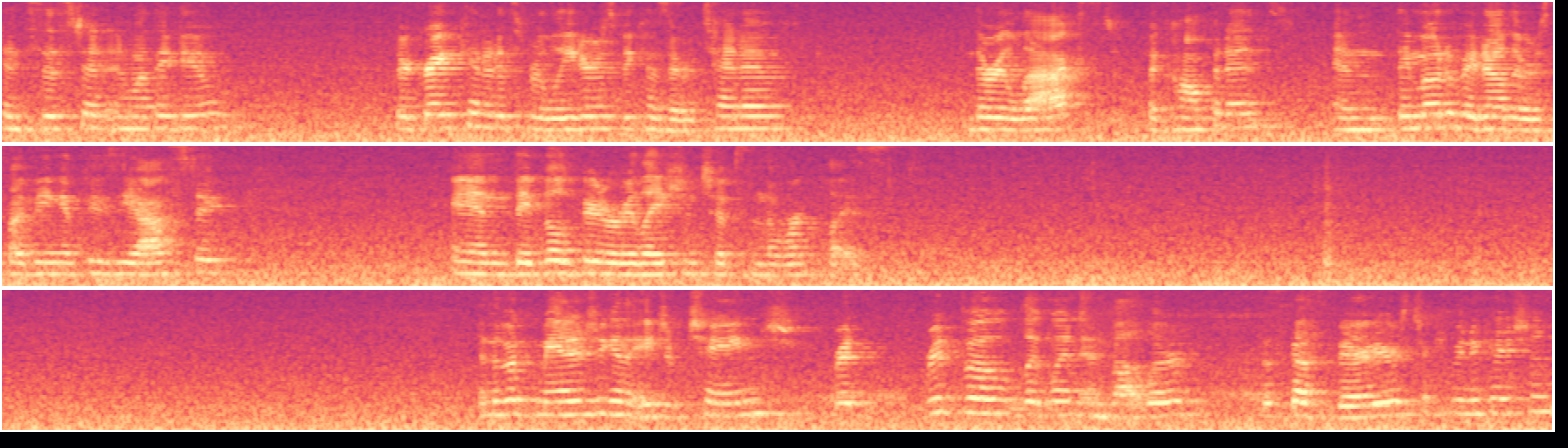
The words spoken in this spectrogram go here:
consistent in what they do. They're great candidates for leaders because they're attentive, they're relaxed, but confident, and they motivate others by being enthusiastic, and they build greater relationships in the workplace. In the book Managing in the Age of Change, Ritvo, Litwin, and Butler discuss barriers to communication.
